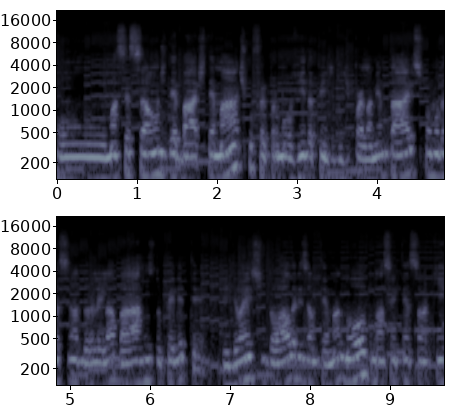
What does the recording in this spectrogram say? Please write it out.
uma sessão de debate temático foi promovida a pedido de parlamentares, como da senadora Leila Barros, do PDT. Bilhões de dólares é um tema novo, nossa intenção aqui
